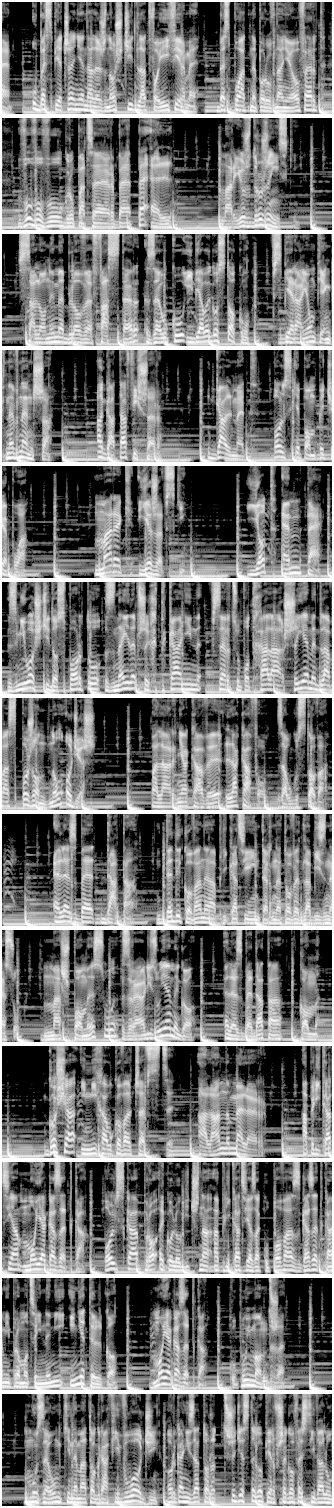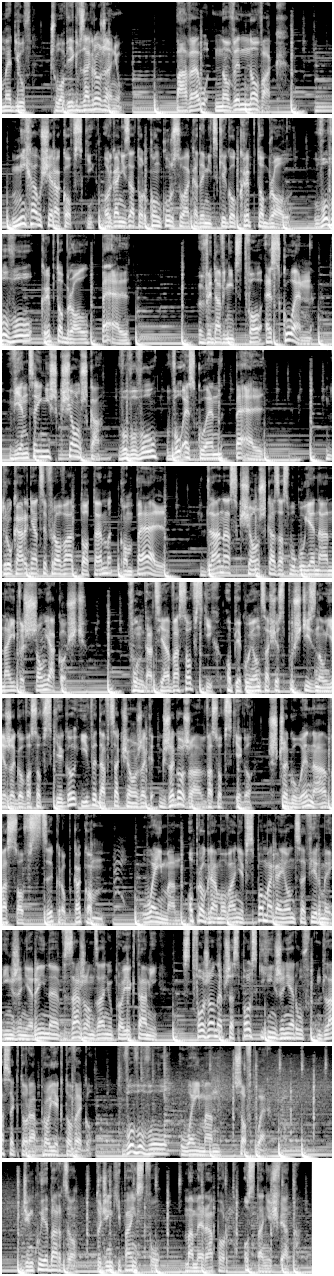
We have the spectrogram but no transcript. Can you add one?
Ubezpieczenie należności dla Twojej firmy. Bezpłatne porównanie ofert www.grupacrb.pl. Mariusz Drużyński. Salony meblowe Faster, Zełku i Białego Stoku wspierają piękne wnętrza. Agata Fischer. Galmet. Polskie pompy ciepła. Marek Jerzewski. JMP. Z miłości do sportu, z najlepszych tkanin w sercu Podhala szyjemy dla Was porządną odzież. Palarnia kawy La Cafo z Augustowa. LSB Data. Dedykowane aplikacje internetowe dla biznesu. Masz pomysł? Zrealizujemy go. lsbdata.com Gosia i Michał Kowalczewscy. Alan Meller. Aplikacja Moja Gazetka. Polska proekologiczna aplikacja zakupowa z gazetkami promocyjnymi i nie tylko. Moja Gazetka. Kupuj mądrze. Muzeum Kinematografii w Łodzi, organizator 31. Festiwalu Mediów Człowiek w Zagrożeniu. Paweł Nowy Nowak. Michał Sierakowski, organizator konkursu akademickiego CryptoBrawl www.cryptobrawl.pl Wydawnictwo SQN. Więcej niż książka www.wsqn.pl Drukarnia cyfrowa totem.com.pl Dla nas książka zasługuje na najwyższą jakość. Fundacja Wasowskich, opiekująca się spuścizną Jerzego Wasowskiego i wydawca książek Grzegorza Wasowskiego. Szczegóły na wasowscy.com. Wayman oprogramowanie wspomagające firmy inżynieryjne w zarządzaniu projektami, stworzone przez polskich inżynierów dla sektora projektowego. www.wayman Software. Dziękuję bardzo. To dzięki Państwu mamy raport o stanie świata.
